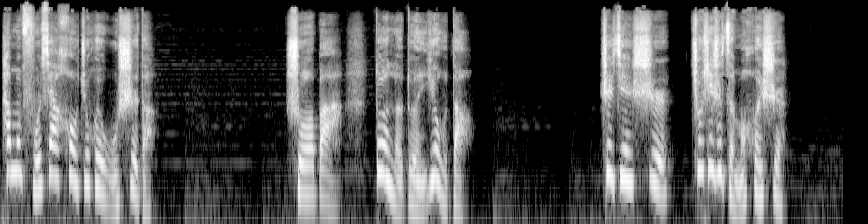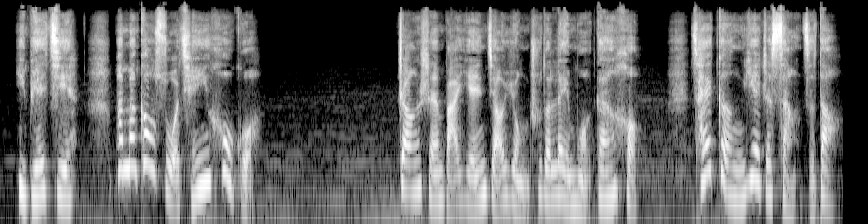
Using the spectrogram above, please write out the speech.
他们服下后就会无事的。”说罢，顿了顿，又道：“这件事究竟是怎么回事？你别急，慢慢告诉我前因后果。”张婶把眼角涌出的泪抹干后，才哽咽着嗓子道：“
